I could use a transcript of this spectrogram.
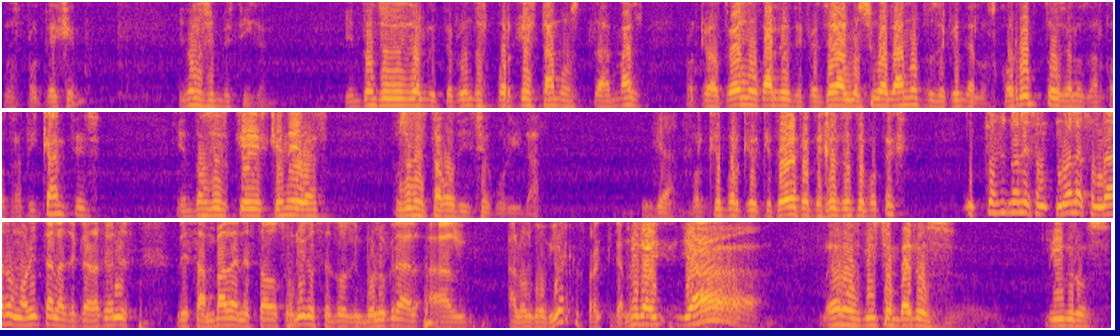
los protegen y no los investigan. Y entonces es donde te preguntas por qué estamos tan mal, porque la autoridad en lugar de defender a los ciudadanos, pues defiende a los corruptos, a los narcotraficantes, y entonces ¿qué generas? Pues un estado de inseguridad. Ya. ¿Por qué? Porque el que te debe proteger no te protege. Entonces no le, no le asombraron ahorita las declaraciones de Zambada en Estados Unidos, en donde involucra a los gobiernos prácticamente. Mira, ya lo hemos visto en varios libros,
